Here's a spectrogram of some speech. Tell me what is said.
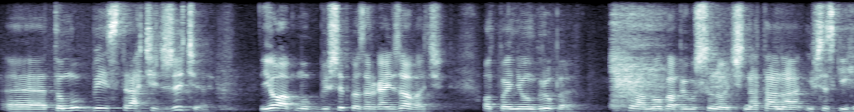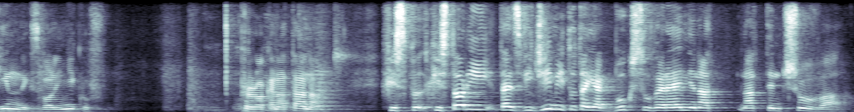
e, to mógłby stracić życie. Joab mógłby szybko zorganizować odpowiednią grupę, która mogłaby usunąć Natana i wszystkich innych zwolenników proroka Natana. W historii jest widzimy tutaj, jak Bóg suwerennie nad, nad tym czuwa,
